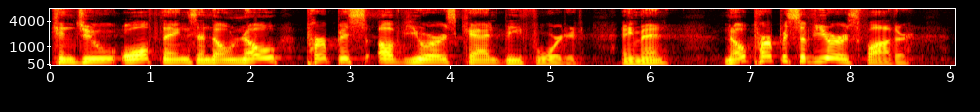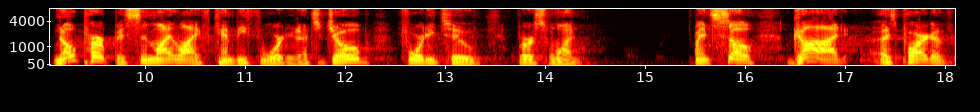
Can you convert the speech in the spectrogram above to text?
can do all things, and though no purpose of yours can be thwarted. Amen. No purpose of yours, Father no purpose in my life can be thwarted. That's Job 42, verse 1. And so, God, as part of,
